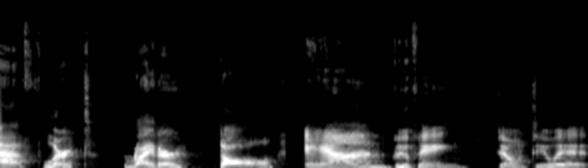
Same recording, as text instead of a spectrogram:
at flirt ryder doll. And boofing. Don't do it.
